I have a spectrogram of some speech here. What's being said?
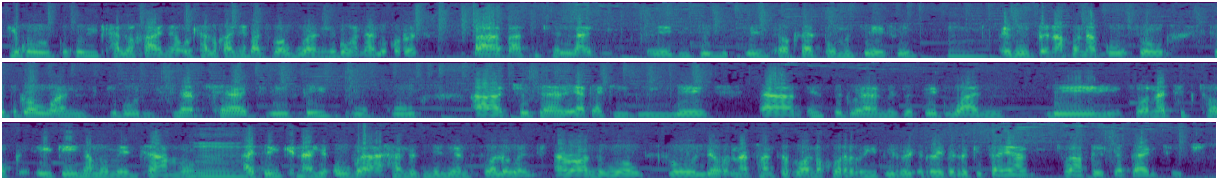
ke go ke go itlhaloganya o tlhaloganye batho ba buang le bona le gore ba ba fitlhelela di- eh, di-digital platform tsefe Mm. e bo tsena gona ko so typical ones ke bo di-snapchat facebook uh, twitter ya ka ke buile um, instagram is a big one le sona tiktok e gaina momentum Mm. i think e na le over 100 million followers around the world so le rona tshwanetse re bona gore re dire- re berekisa yang to our best advantage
